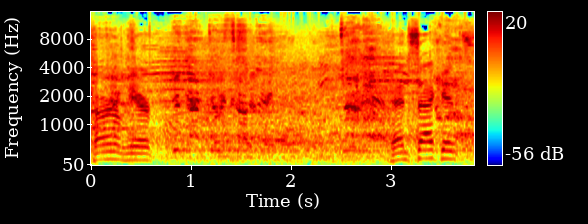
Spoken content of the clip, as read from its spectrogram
Turn them here. 10 seconds.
